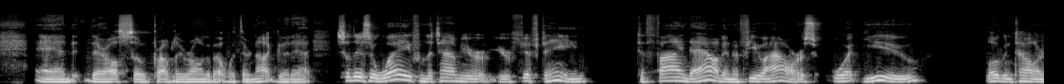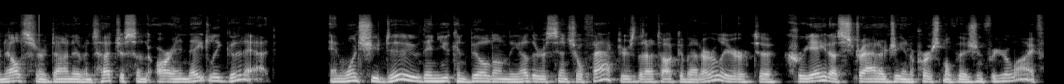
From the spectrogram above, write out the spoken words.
and they're also probably wrong about what they're not good at. So there's a way from the time you're, you're 15 to find out in a few hours what you, Logan Tyler Nelson or Don Evans Hutcheson, are innately good at. And once you do, then you can build on the other essential factors that I talked about earlier to create a strategy and a personal vision for your life.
